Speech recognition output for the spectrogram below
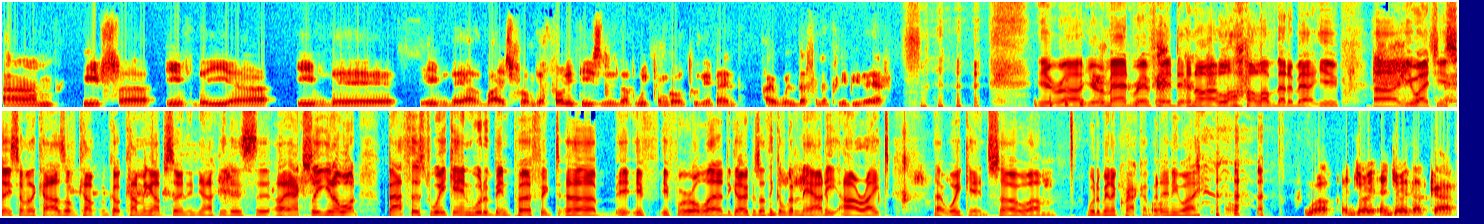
um, if uh, if the uh, if the if the advice from the authorities is that we can go to the event. I will definitely be there. You're uh, you're a mad rev head, and I love, I love that about you. Uh, you wait till you see some of the cars I've come, got coming up soon in Iñaki. There's uh, I actually, you know what, Bathurst weekend would have been perfect uh, if if we were all allowed to go because I think I've got an Audi R8 that weekend, so um, would have been a cracker. But anyway. Well, enjoy enjoy that car.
